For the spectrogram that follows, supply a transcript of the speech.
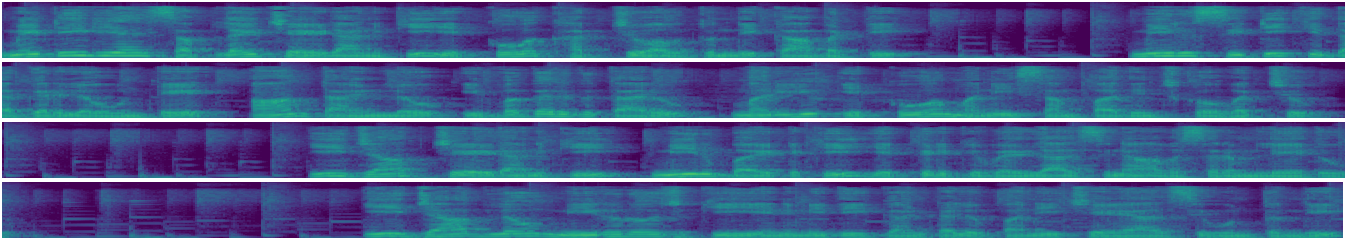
మెటీరియల్ సప్లై చేయడానికి ఎక్కువ ఖర్చు అవుతుంది కాబట్టి. మీరు సిటీకి దగ్గరలో ఉంటే ఆన్ టైంలో ఇవ్వగలుగుతారు మరియు ఎక్కువ మనీ సంపాదించుకోవచ్చు. ఈ జాబ్ చేయడానికి మీరు బయటకి ఎక్కడికి వెళ్ళాల్సిన అవసరం లేదు. ఈ జాబ్లో మీరు రోజుకి ఎనిమిది గంటలు పని చేయాల్సి ఉంటుంది.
